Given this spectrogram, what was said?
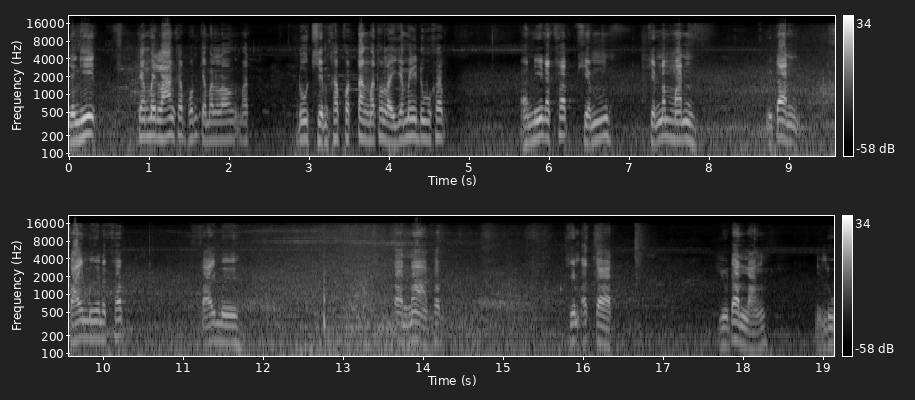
อย่างนี้ยังไม่ล้างครับ ผมจะมาลองมาดูเข็มครับเขาตั้งมาเท่าไหร่ยังไม่ดูครับ อันนี้นะครับ เข็มเข็มน้ำมัน อยู่ด้านซ้ายมือนะครับ ซ้ายมือ ด้านหน้าครับ เข็มอากาศ อยู่ด้านหลังนี่รู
